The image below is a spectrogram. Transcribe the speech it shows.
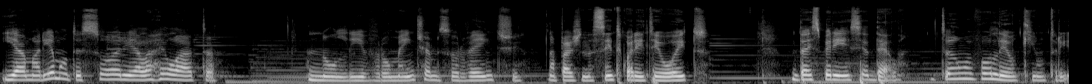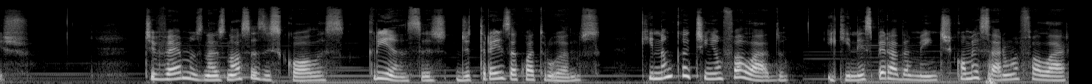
e a Maria Montessori ela relata no livro Mente Absorvente, na página 148, da experiência dela. Então eu vou ler aqui um trecho. Tivemos nas nossas escolas crianças de 3 a 4 anos que nunca tinham falado e que inesperadamente começaram a falar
